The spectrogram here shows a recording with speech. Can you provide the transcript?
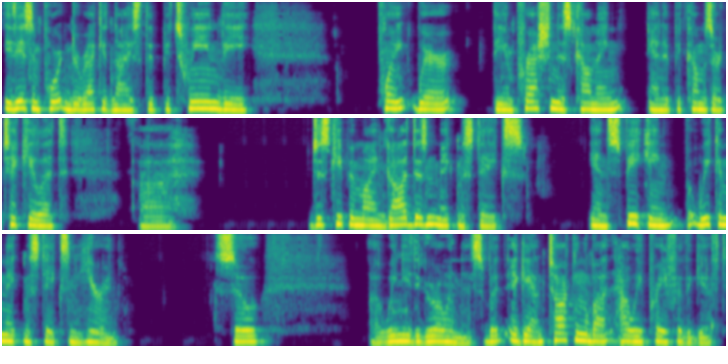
it is important to recognize that between the point where the impression is coming and it becomes articulate, uh, just keep in mind God doesn't make mistakes in speaking, but we can make mistakes in hearing. So uh, we need to grow in this. But again, talking about how we pray for the gift.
